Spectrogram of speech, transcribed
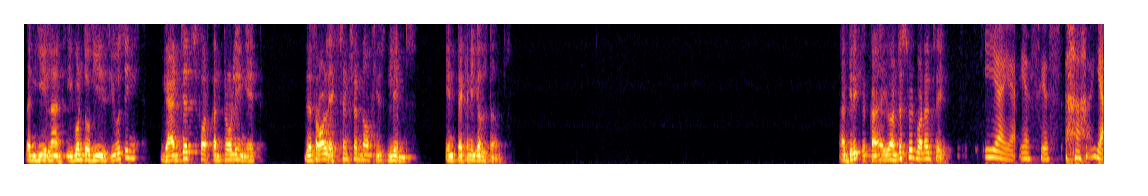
when he lands even though he is using gadgets for controlling it these are all extension of his limbs in technical terms agree you understood what i'm saying yeah, yeah, yes, yes. yeah.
